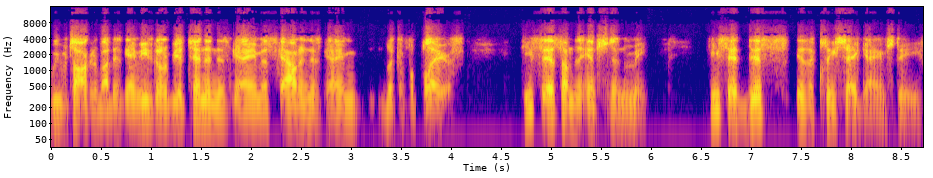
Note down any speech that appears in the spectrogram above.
we were talking about this game. He's going to be attending this game and scouting this game, looking for players. He said something interesting to me. He said, This is a cliche game, Steve.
